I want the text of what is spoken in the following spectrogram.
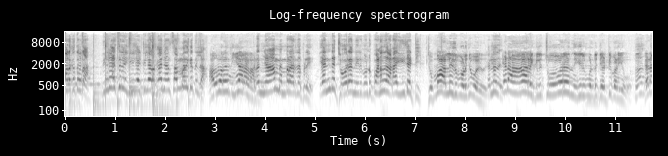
നടക്കത്തില്ല ദിനേശിനെ ഈ ജട്ടിൽ ഇറക്കാൻ ഞാൻ സമ്മതിക്കത്തില്ല. അത് പറയാൻ നീ എടാ ഞാൻ മെമ്പർ ആയിരുന്നപ്പോഴേ എന്റെ ചോര നീര് കൊണ്ട് പണിതാടാ ഈ ജട്ടി. ചുമ്മാ അല്ല ഇത് പൊളിഞ്ഞു പോയത്? എന്നത്? എടാ ആരെങ്കിലും ചോര നീരും കൊണ്ട് പണിയുമോ എടാ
